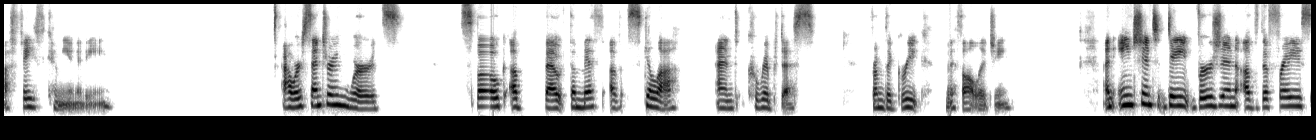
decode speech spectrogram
a faith community. Our centering words spoke about the myth of Scylla and Charybdis from the Greek mythology. An ancient day version of the phrase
